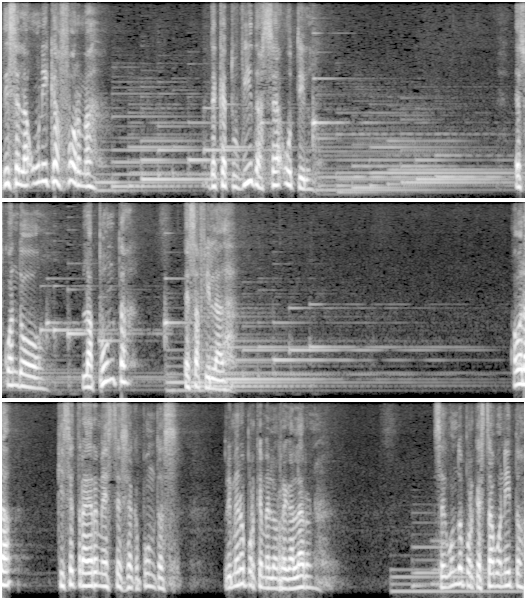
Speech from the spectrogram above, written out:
Dice, la única forma de que tu vida sea útil es cuando la punta es afilada. Ahora quise traerme este sacapuntas, primero porque me lo regalaron Segundo, porque está bonito.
